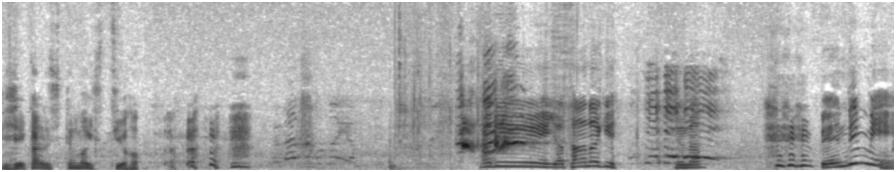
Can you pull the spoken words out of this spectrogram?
bir şey karıştırmak istiyor. Hadi yatağına git. Yuna. Beğendin mi?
